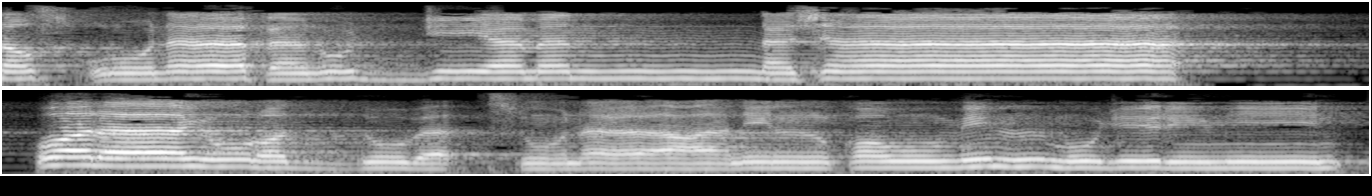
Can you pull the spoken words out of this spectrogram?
نَصْرُنَا فَنُجِّيَ مَن نَّشَاءُ وَلَا يُرَدُّ بَأْسُنَا عَنِ الْقَوْمِ الْمُجْرِمِينَ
